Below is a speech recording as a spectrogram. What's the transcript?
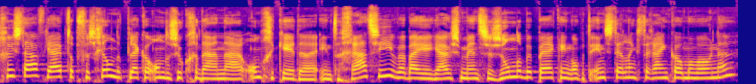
Gustav, jij hebt op verschillende plekken onderzoek gedaan naar omgekeerde integratie, waarbij je juist mensen zonder beperking op het instellingsterrein komen wonen.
